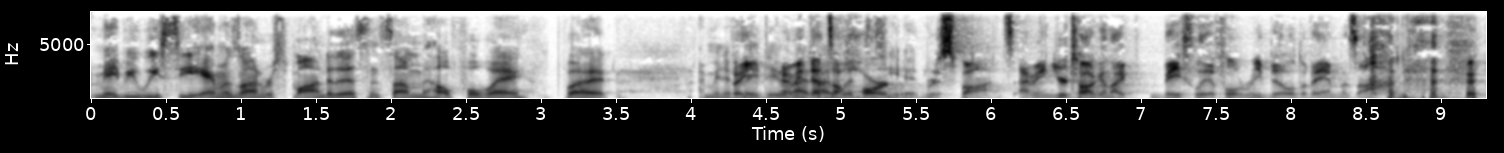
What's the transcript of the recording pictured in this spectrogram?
maybe we see Amazon respond to this in some helpful way, but I mean, if But they do, I mean, that's a a hard response. I mean, you're talking like basically a full rebuild of Amazon.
